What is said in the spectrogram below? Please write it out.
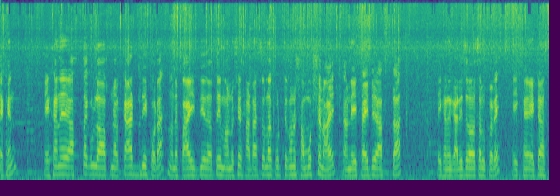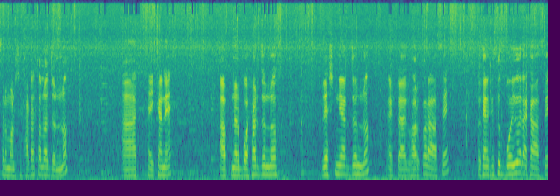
দেখেন। এখানে রাস্তাগুলো আপনার কাঠ দিয়ে করা মানে পাইপ দিয়ে যাতে মানুষের হাঁটাচলা করতে কোনো সমস্যা না হয় কারণ এই সাইডে রাস্তা, এখানে গাড়ি চলাচল করে, এখানে এটা আসলে মানুষের হাঁটা চলার জন্য। আর এখানে আপনার বসার জন্য, রেস্ট নেওয়ার জন্য একটা ঘর করা আছে, ওখানে কিছু বইও রাখা আছে।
